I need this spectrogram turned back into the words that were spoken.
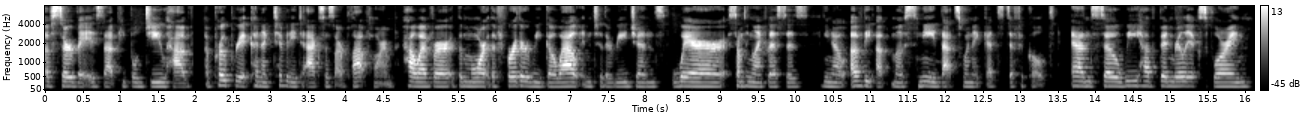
of surveys that people do have appropriate connectivity to access our platform. However, the more the further we go out into the regions where something like this is, you know, of the utmost need, that's when it gets difficult. And so we have been really exploring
